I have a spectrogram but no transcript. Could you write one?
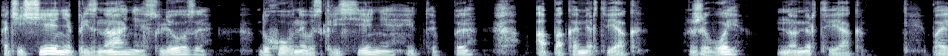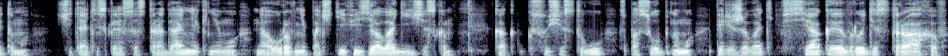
Очищение, признание, слезы, духовное воскресение и т.п. А пока мертвяк. Живой, но мертвяк. Поэтому читательское сострадание к нему на уровне почти физиологическом, как к существу, способному переживать всякое вроде страхов,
